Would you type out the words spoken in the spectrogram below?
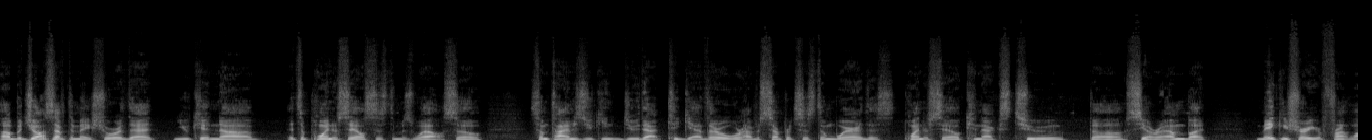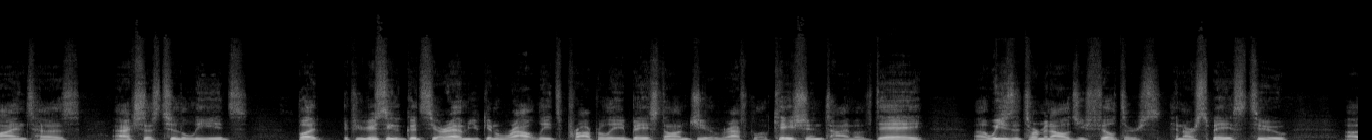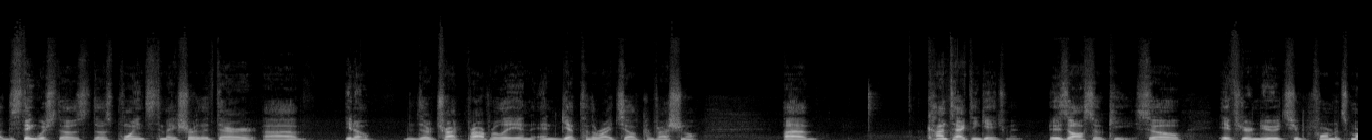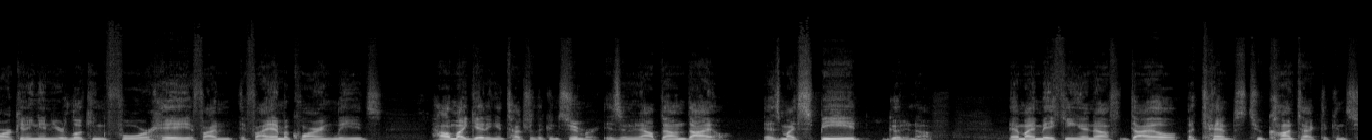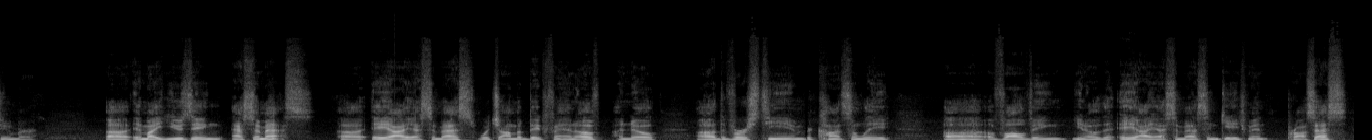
uh, but you also have to make sure that you can, uh, it's a point of sale system as well. So sometimes you can do that together or have a separate system where this point of sale connects to the CRM, but making sure your front lines has access to the leads. But if you're using a good CRM, you can route leads properly based on geographic location, time of day. Uh, we use the terminology filters in our space to uh, distinguish those those points to make sure that they're uh, you know they're tracked properly and, and get to the right sales professional. Uh, contact engagement is also key. So if you're new to performance marketing and you're looking for, hey, if I'm if I am acquiring leads, how am I getting in touch with the consumer? Is it an outbound dial? Is my speed good enough? Am I making enough dial attempts to contact the consumer? Uh, am I using SMS, uh, AI SMS, which I'm a big fan of? I know uh, the Verse team are constantly uh, evolving, you know, the AI SMS engagement process,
